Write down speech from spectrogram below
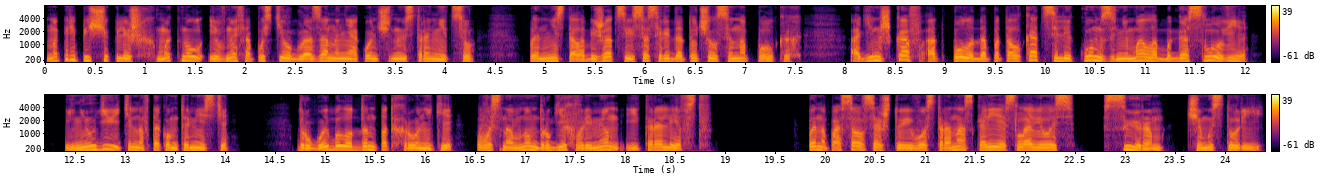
но переписчик лишь хмыкнул и вновь опустил глаза на неоконченную страницу. Пен не стал обижаться и сосредоточился на полках. Один шкаф от пола до потолка целиком занимало богословие, и неудивительно в таком-то месте. Другой был отдан под хроники, в основном других времен и королевств. Пен опасался, что его страна скорее славилась сыром, чем историей.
